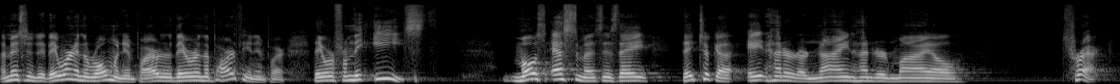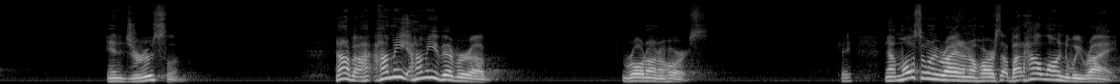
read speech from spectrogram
I mentioned it, they weren't in the Roman Empire, they were in the Parthian Empire. They were from the east. Most estimates is they, they took a 800 or 900 mile trek in Jerusalem. Now, about how many, how many have ever uh, rode on a horse? Okay. Now, most of when we ride on a horse, about how long do we ride?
